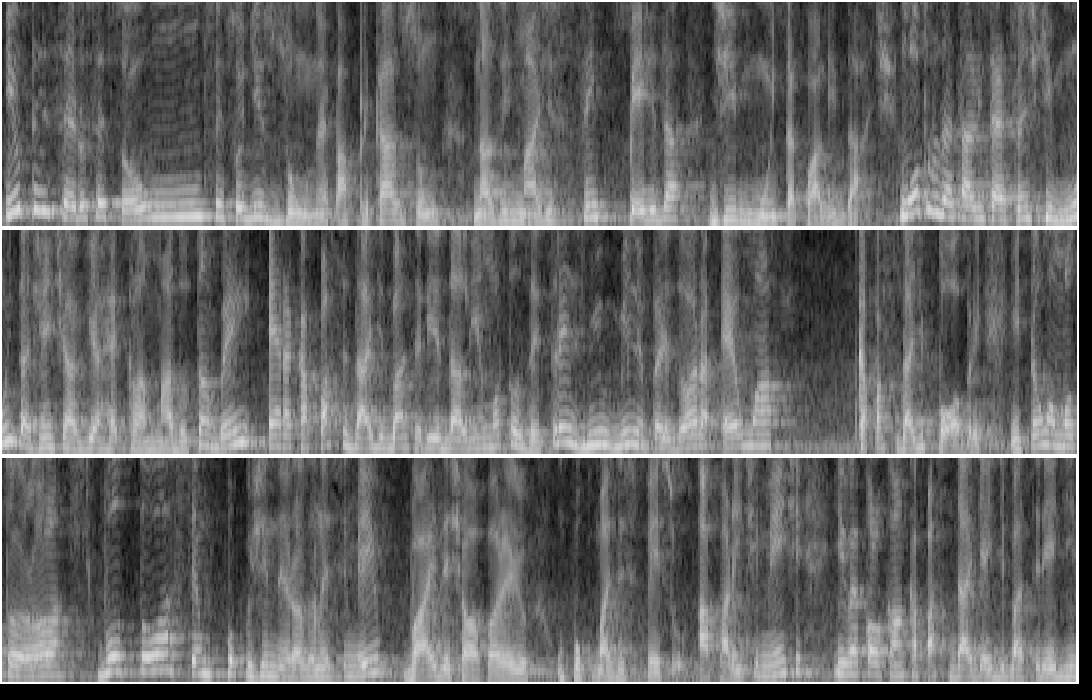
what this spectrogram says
e o terceiro sensor, um sensor de zoom, né, para aplicar zoom nas imagens sem perda de muita qualidade. Um outro detalhe interessante que muita gente havia reclamado também era a capacidade de bateria da linha Moto Z. 3000 mAh é uma capacidade pobre. Então a Motorola voltou a ser um pouco generosa nesse meio, vai deixar o aparelho um pouco mais espesso aparentemente e vai colocar uma capacidade aí de bateria de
